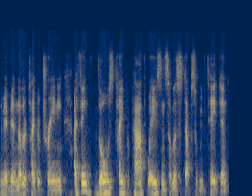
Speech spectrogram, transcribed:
maybe another type of training. I think those type of pathways and some of the steps that we've taken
